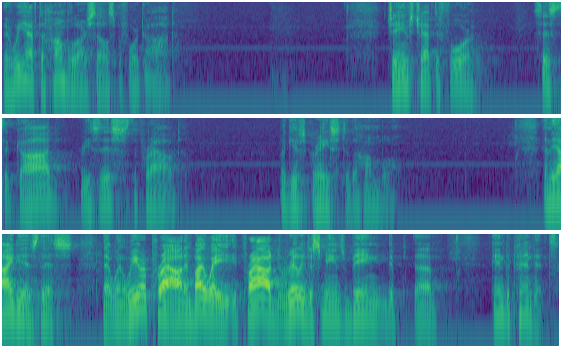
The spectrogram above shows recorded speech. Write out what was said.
that we have to humble ourselves before God. James chapter 4 says that God resists the proud, but gives grace to the humble. And the idea is this that when we are proud, and by the way, proud really just means being uh, independent.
